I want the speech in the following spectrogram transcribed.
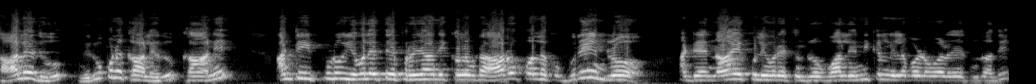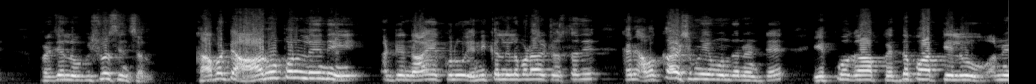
కాలేదు నిరూపణ కాలేదు కానీ అంటే ఇప్పుడు ఎవరైతే ప్రజానీకులు అంటే ఆరోపణలకు గురైనరో అంటే నాయకులు ఎవరైతే వాళ్ళు ఎన్నికలు నిలబడడం వాళ్ళు అది ప్రజలు విశ్వసించరు. కాబట్టి ఆరోపణ లేని అంటే నాయకులు ఎన్నికలు నిలబడాల్సి వస్తుంది. కానీ అవకాశం ఏముందనంటే ఎక్కువగా పెద్ద పార్టీలు అని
